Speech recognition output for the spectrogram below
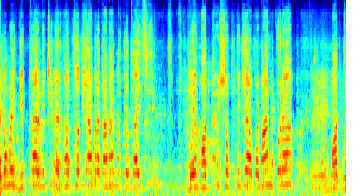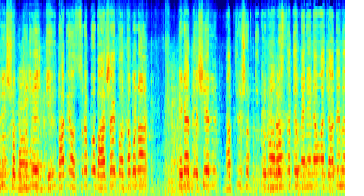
এবং এই ধিক্কার মিছিলের মধ্য দিয়ে আমরা জানান দিতে চাইছি যে মাতৃশক্তিকে অপমান করা মাতৃশক্তিকে এইভাবে অশ্রব্য ভাষায় কথা বলা এটা দেশের মাতৃশক্তি কোনো অবস্থাতে মেনে নেওয়া যাবে না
